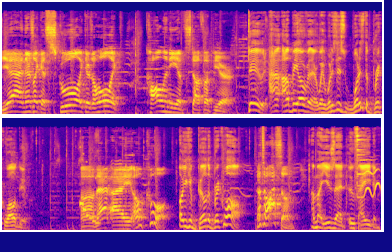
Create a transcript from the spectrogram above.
Yeah, and there's like a school, like there's a whole like colony of stuff up here. Dude, I- I'll be over there. Wait, what is this? What does the brick wall do? Uh, that I, oh, cool. Oh, you can build a brick wall. That's awesome. I might use that oof item.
